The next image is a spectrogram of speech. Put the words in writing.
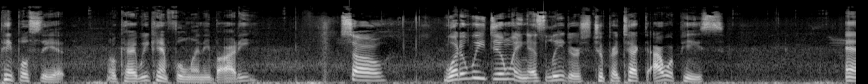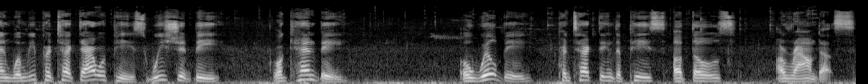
people see it. Okay? We can't fool anybody. So, what are we doing as leaders to protect our peace and when we protect our peace, we should be, or can be, or will be, protecting the peace of those around us.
